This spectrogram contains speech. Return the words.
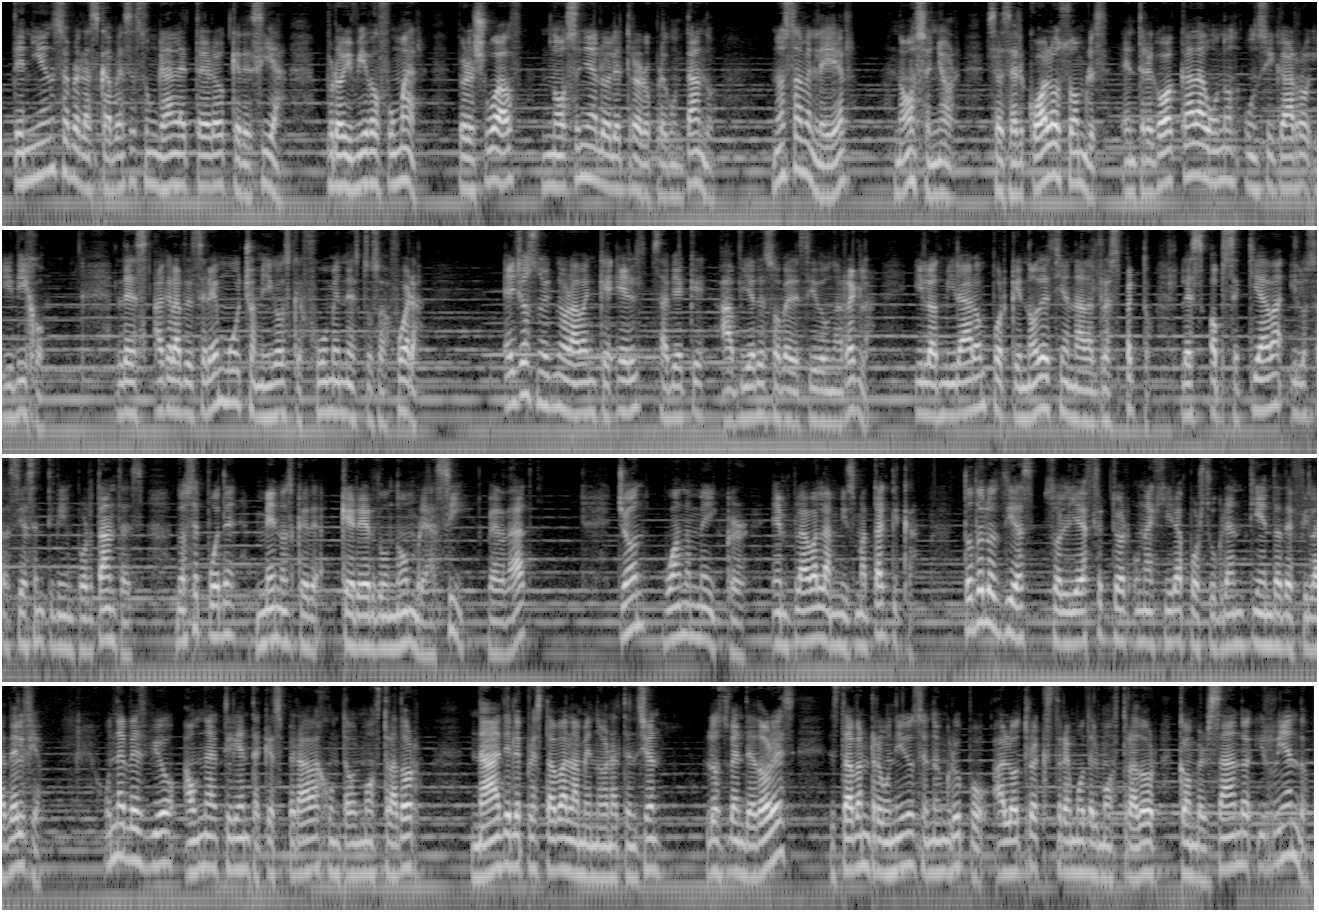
Tenían sobre las cabezas un gran letrero que decía prohibido fumar, pero Schwab no señaló el letrero preguntando ¿No saben leer? No, señor. Se acercó a los hombres, entregó a cada uno un cigarro y dijo Les agradeceré mucho amigos que fumen estos afuera. Ellos no ignoraban que él sabía que había desobedecido una regla, y lo admiraron porque no decía nada al respecto, les obsequiaba y los hacía sentir importantes. No se puede menos que querer de un hombre así, ¿verdad? John Wanamaker empleaba la misma táctica. Todos los días solía efectuar una gira por su gran tienda de Filadelfia. Una vez vio a una clienta que esperaba junto a un mostrador. Nadie le prestaba la menor atención. Los vendedores Estaban reunidos en un grupo al otro extremo del mostrador, conversando y riendo.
